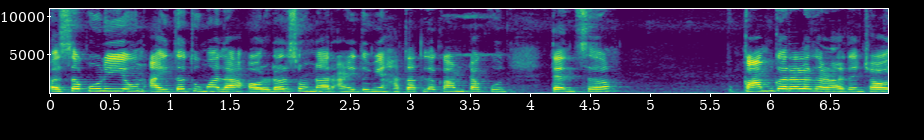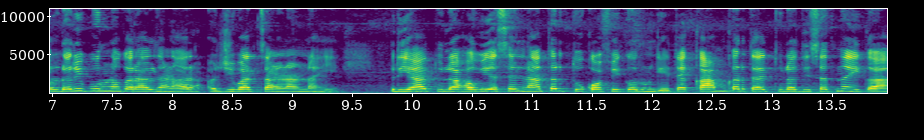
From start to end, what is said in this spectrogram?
असं कोणी येऊन आयतं तुम्हाला ऑर्डर सोडणार आणि तुम्ही हातातलं काम टाकून त्यांचं काम करायला जाणार त्यांच्या ऑर्डरी पूर्ण करायला जाणार अजिबात चालणार नाही. प्रिया तुला हवी असेल ना तर तू कॉफी करून घे. त्या काम करतायत तुला दिसत नाही का?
